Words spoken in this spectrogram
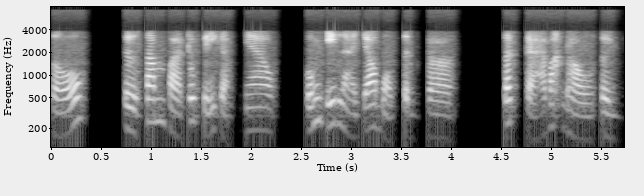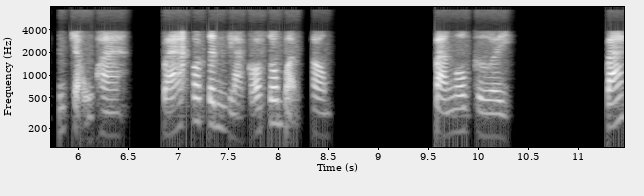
số, từ tâm và Trúc Vĩ gặp nhau, cũng chỉ là do một tình cờ. Tất cả bắt đầu từ những chậu hoa, bác có tin là có số mệnh không? Bà Ngô cười, bác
